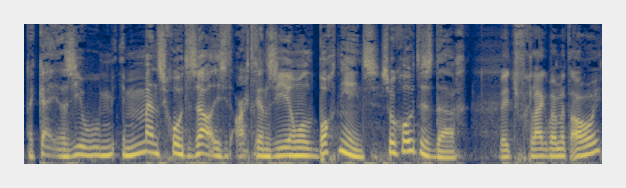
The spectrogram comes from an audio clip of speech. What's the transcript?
Dan, kijk, dan zie je hoe immens grote zaal. Je ziet achterin zie je helemaal het bord niet eens. Zo groot is het daar. Beetje vergelijkbaar met Ahoy.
